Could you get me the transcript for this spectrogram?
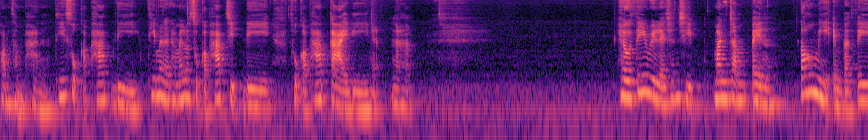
ความสัมพันธ์ที่สุขภาพดี ที่มันจะทำให้เราสุขภาพจิตดี สุขภาพกายดีเนี่ยนะคะ healthy relationship มันจำเป็นต้องมี empathy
